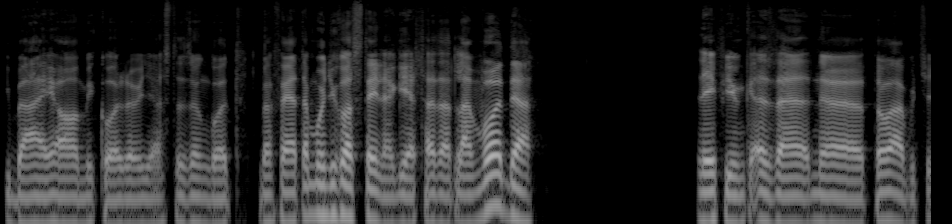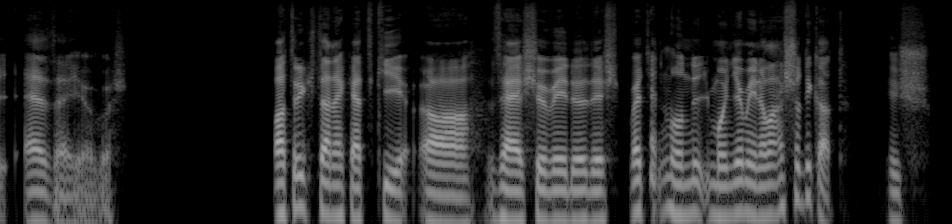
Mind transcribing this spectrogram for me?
hibája, amikor ugye ezt az öngolt befejezte. Mondjuk az tényleg érthetetlen volt, de lépjünk ezen tovább, úgyhogy ezen jogos. Patrik, te neked ki az első védődés? Vagy hát mond, mondjam én a másodikat? És...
